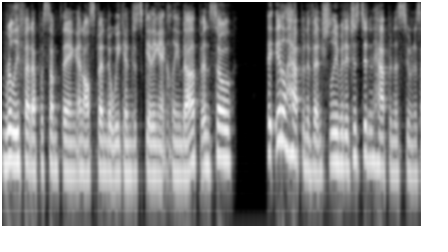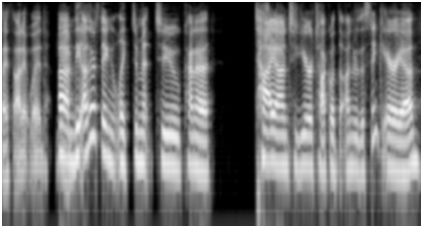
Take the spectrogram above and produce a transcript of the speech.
really fed up with something and I'll spend a weekend just getting it cleaned up. And so it- it'll happen eventually, but it just didn't happen as soon as I thought it would. Yeah. Um the other thing like to meant to kind of tie on to your talk about the under the sink area,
